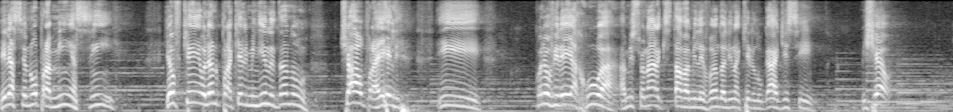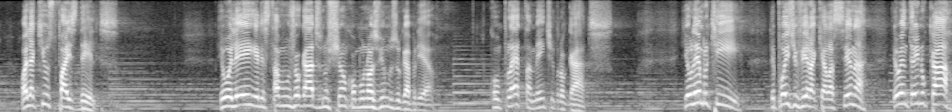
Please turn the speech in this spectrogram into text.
Ele acenou para mim assim. Eu fiquei olhando para aquele menino e dando tchau para ele. E quando eu virei a rua, a missionária que estava me levando ali naquele lugar disse: Michel, olha aqui os pais deles. Eu olhei, eles estavam jogados no chão, como nós vimos o Gabriel, completamente drogados. E eu lembro que, depois de ver aquela cena, eu entrei no carro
